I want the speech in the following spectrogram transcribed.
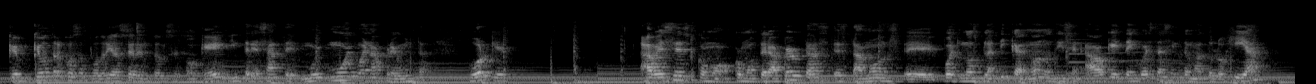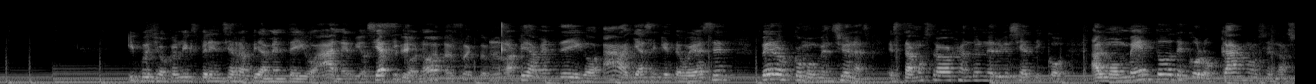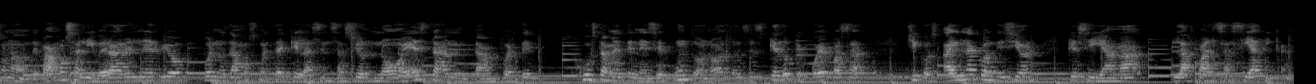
¿Qué, ¿Qué, otra cosa podría hacer entonces? Ok, interesante, muy, muy buena pregunta, porque a veces como, como terapeutas estamos, eh, pues nos platican, ¿no? Nos dicen, ah, ok, tengo esta sintomatología, y pues yo con mi experiencia rápidamente digo, ah, nerviosiático, ¿no? Exactamente. Rápidamente digo, ah, ya sé qué te voy a hacer. Pero como mencionas, estamos trabajando el nervio ciático. Al momento de colocarnos en la zona donde vamos a liberar el nervio, pues nos damos cuenta de que la sensación no es tan, tan fuerte justamente en ese punto, ¿no? Entonces, ¿qué es lo que puede pasar? Chicos, hay una condición que se llama la falsa ciática.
